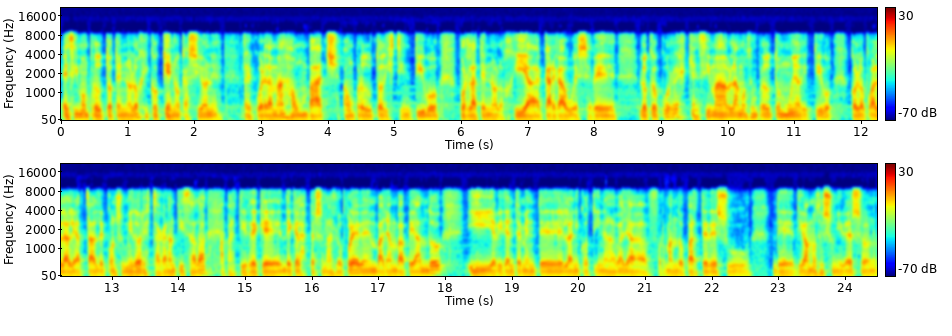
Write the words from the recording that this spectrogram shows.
encima un producto tecnológico que en ocasiones recuerda más a un batch, a un producto distintivo por la tecnología, carga USB. Lo que ocurre es que encima hablamos de un producto muy adictivo, con lo cual la lealtad del consumidor está garantizada a partir de que, de que las personas lo prueben, vayan vapeando y evidentemente la nicotina vaya formando parte de su, de, digamos, de su universo.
